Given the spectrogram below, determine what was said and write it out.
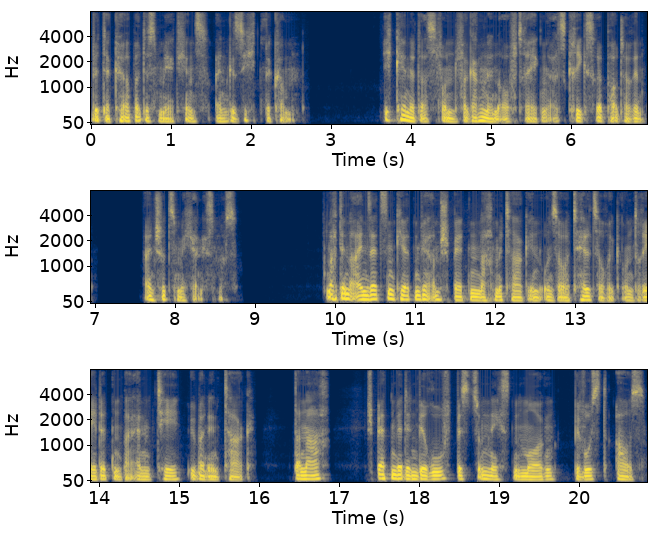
wird der Körper des Mädchens ein Gesicht bekommen. Ich kenne das von vergangenen Aufträgen als Kriegsreporterin. Ein Schutzmechanismus. Nach den Einsätzen kehrten wir am späten Nachmittag in unser Hotel zurück und redeten bei einem Tee über den Tag. Danach sperrten wir den Beruf bis zum nächsten Morgen bewusst aus.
